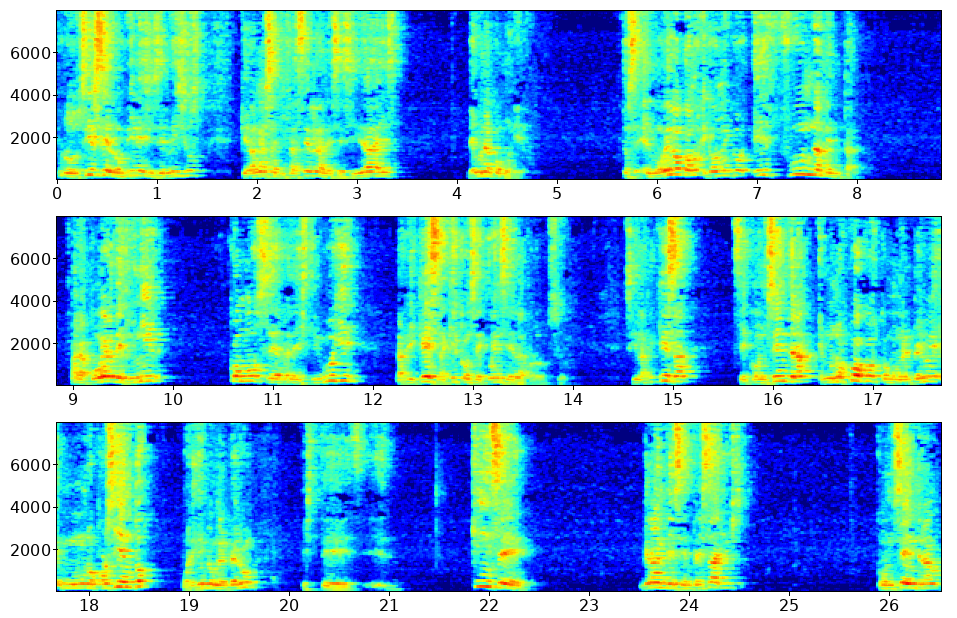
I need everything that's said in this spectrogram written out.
producirse los bienes y servicios que van a satisfacer las necesidades de una comunidad. Entonces, el modelo económico es fundamental para poder definir cómo se redistribuye la riqueza, que es consecuencia de la producción. Si la riqueza se concentra en unos pocos, como en el Perú, en un 1%, por ejemplo, en el Perú, este, 15 grandes empresarios concentran,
